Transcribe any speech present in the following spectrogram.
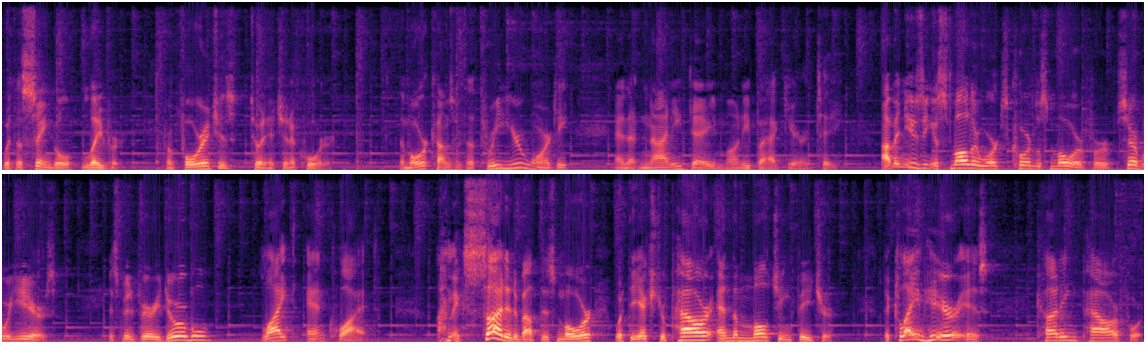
with a single lever, from four inches to an inch and a quarter. The mower comes with a three year warranty and a 90 day money back guarantee. I've been using a Smaller WORX cordless mower for several years. It's been very durable, light, and quiet. I'm excited about this mower with the extra power and the mulching feature. The claim here is cutting power for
